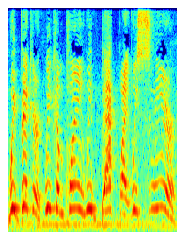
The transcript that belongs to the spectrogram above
we bicker, we complain, we backbite, we sneer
